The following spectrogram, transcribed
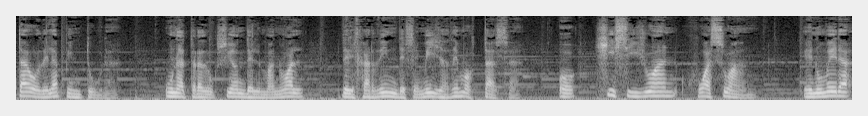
Tao de la pintura, una traducción del manual del Jardín de Semillas de Mostaza, o Yuan Huasuan, enumera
